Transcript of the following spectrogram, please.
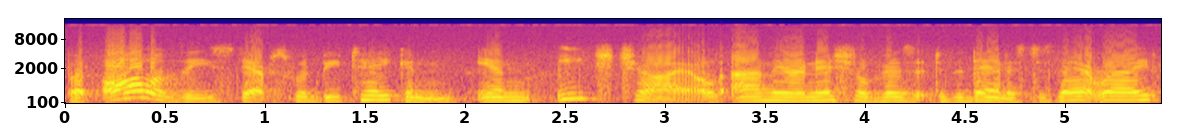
But all of these steps would be taken in each child on their initial visit to the dentist. Is that right?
